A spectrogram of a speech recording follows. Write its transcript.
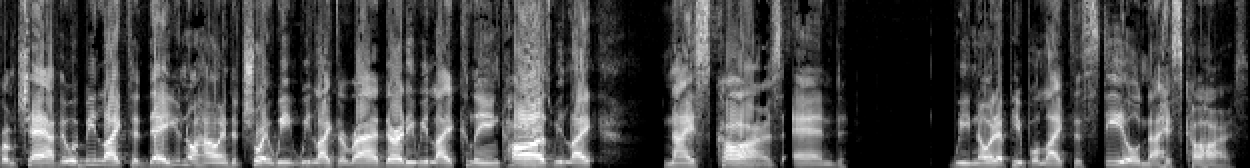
from chaff. It would be like today. You know how in Detroit we, we like to ride dirty, we like clean cars, we like nice cars, and we know that people like to steal nice cars.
